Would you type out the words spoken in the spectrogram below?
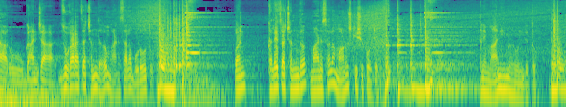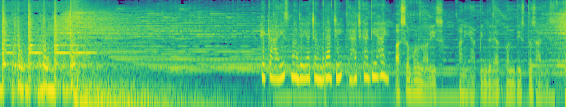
दारू गांजा जुगाराचा छंद माणसाला बुडवतो. पण कलेचा छंद माणसाला माणुसकी शिकवतो. आणि मानही मिळवून देतो. हे काळीस म्हणजे या चंद्राची राजगादी आहे. असं म्हणून आलीस आणि ह्या पिंजऱ्यात बंदिस्त झालीस.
